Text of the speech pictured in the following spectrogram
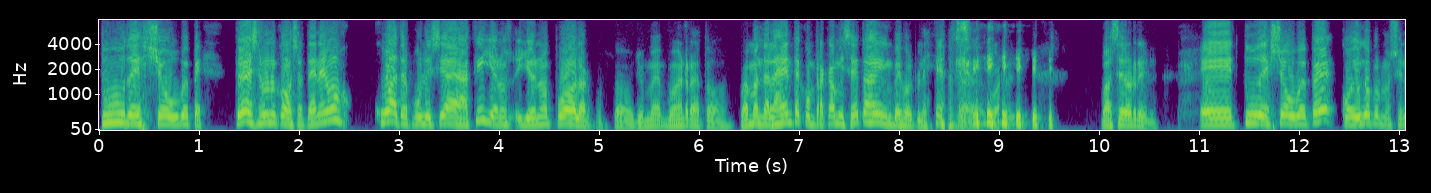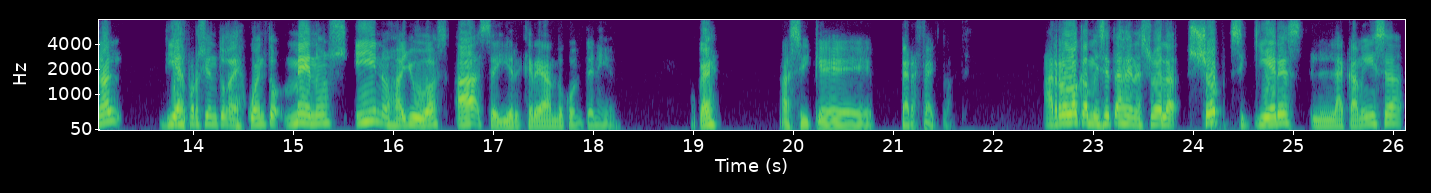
tu de show BP. Te voy a decir una cosa, tenemos cuatro publicidades aquí, yo no, y yo no puedo hablar, por todo, yo me voy a enredar todo. Voy a mandar a la gente a comprar camisetas en Baseball Play. O sea, horrible. Va a ser horrible. Eh, tú de Show BP, código promocional, 10% de descuento menos y nos ayudas a seguir creando contenido. ¿Ok? Así que, perfecto. Arroba camisetas Venezuela Shop. Si quieres la camisa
